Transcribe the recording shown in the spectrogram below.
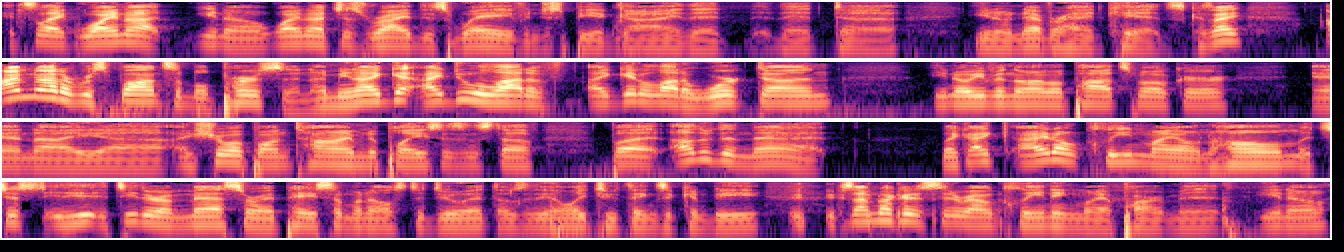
it's like why not, you know, why not just ride this wave and just be a guy that that uh, you know, never had kids cuz I I'm not a responsible person. I mean, I get I do a lot of I get a lot of work done, you know, even though I'm a pot smoker and I uh, I show up on time to places and stuff. But other than that, like I I don't clean my own home. It's just it's either a mess or I pay someone else to do it. Those are the only two things it can be. Because I'm not going to sit around cleaning my apartment. You know.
